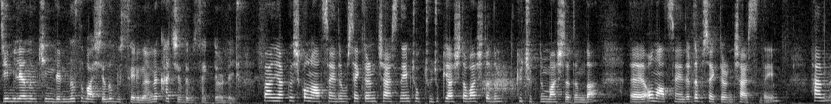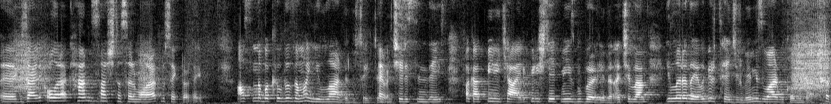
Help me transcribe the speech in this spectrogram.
Cemile Hanım kimdir? Nasıl başladı bu serüven ve kaç yıldır bu sektördeyiz? Ben yaklaşık 16 senedir bu sektörün içerisindeyim. Çok çocuk yaşta başladım. Küçüktüm başladığımda. Ee, 16 senedir de bu sektörün içerisindeyim. Hem e, güzellik olarak hem saç tasarım olarak bu sektördeyim. Aslında bakıldığı zaman yıllardır bu sektörün Evet. içerisindeyiz. Fakat bir iki aylık bir işletmeyiz bu bölgede açılan yıllara dayalı bir tecrübemiz var bu konuda. Tabii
